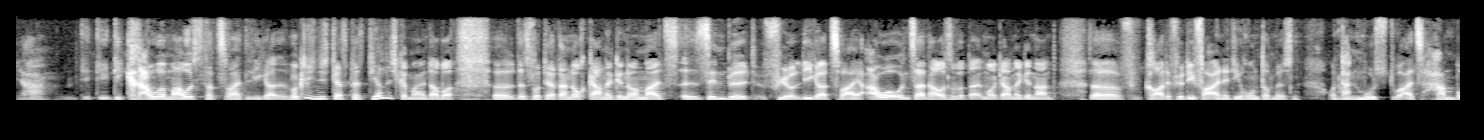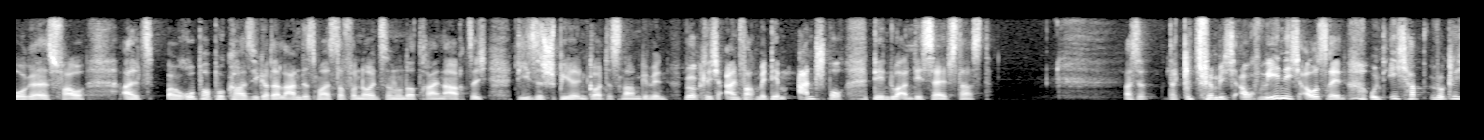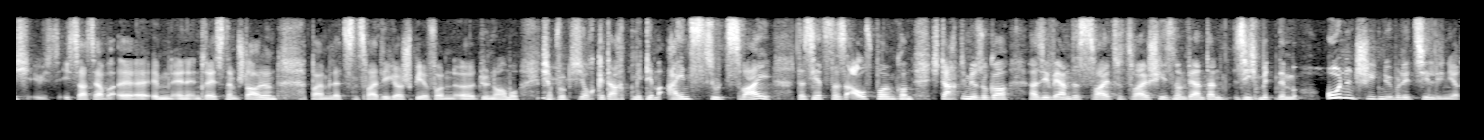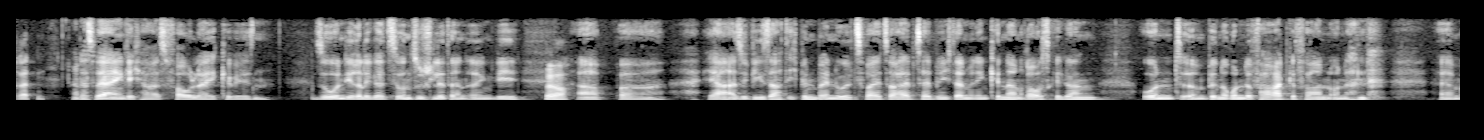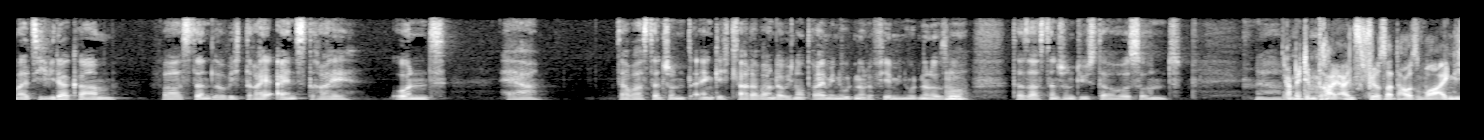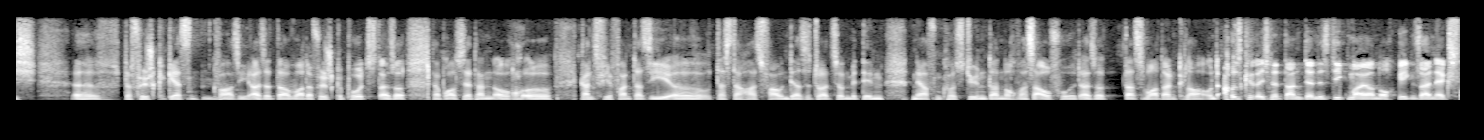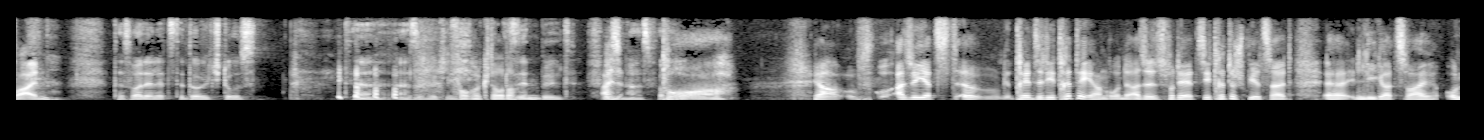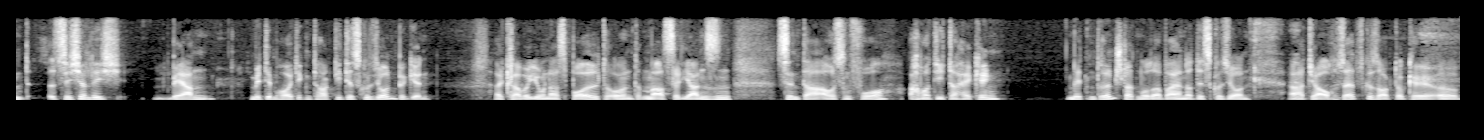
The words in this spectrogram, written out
ja, die, die, die graue Maus der zweiten Liga. Wirklich nicht despektierlich gemeint, aber äh, das wird ja dann auch gerne genommen als äh, Sinnbild für Liga 2. Aue und Sandhausen wird da immer gerne genannt. Äh, Gerade für die Vereine, die runter müssen. Und dann musst du als Hamburger SV, als Europapokalsieger der Landesmeister von 1983 dieses Spiel in Gottes Namen gewinnen. Wirklich einfach mit dem Anspruch, den du an dich selbst hast. Also da gibt's für mich auch wenig Ausreden. Und ich habe wirklich, ich, ich saß ja äh, in, in Dresden im Stadion beim letzten Zweitligaspiel von äh, Dynamo. Ich habe wirklich auch gedacht, mit dem 1 zu 2, dass jetzt das Aufbäumen kommt. Ich dachte mir sogar, ja, sie werden das 2 zu 2 schießen und werden dann sich mit einem Unentschieden über die Ziellinie retten. Ja, das wäre eigentlich HSV-like gewesen. So in die Relegation zu schlittern irgendwie. Ja. Aber ja, also wie gesagt, ich bin bei 0-2 zur Halbzeit, bin ich dann mit den Kindern rausgegangen und ähm, bin eine Runde Fahrrad gefahren und dann, ähm, als ich wiederkam, war es dann, glaube ich, 3-1-3 und ja, da war es dann schon eigentlich klar, da waren, glaube ich, noch drei Minuten oder vier Minuten oder so. Mhm. Da sah es dann schon düster aus und ja. ja, mit dem 3-1 für Sandhausen war eigentlich äh, der Fisch gegessen, mhm. quasi. Also da war der Fisch geputzt. Also da brauchst du ja dann auch äh, ganz viel Fantasie, äh, dass der HSV in der Situation mit dem Nervenkostüm dann noch was aufholt. Also das war dann klar. Und ausgerechnet dann Dennis Diekmeyer noch gegen seinen Ex-Verein. Das war der letzte Dolchstoß. ja, also wirklich verrückt, oder? Sinnbild für also, den HSV. Boah. Ja, also jetzt äh, drehen sie die dritte Ehrenrunde. Also es wird ja jetzt die dritte Spielzeit äh, in Liga 2 und sicherlich werden mit dem heutigen Tag die Diskussion beginnen. Ich glaube, Jonas Bold und Marcel Jansen sind da außen vor, aber Dieter Hecking mittendrin statt nur dabei in der Diskussion. Er hat ja auch selbst gesagt, okay, äh,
